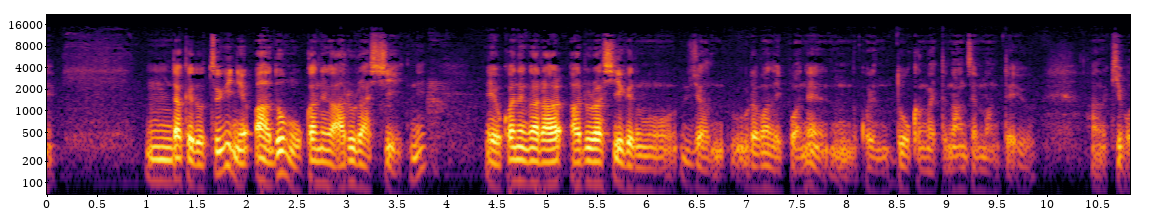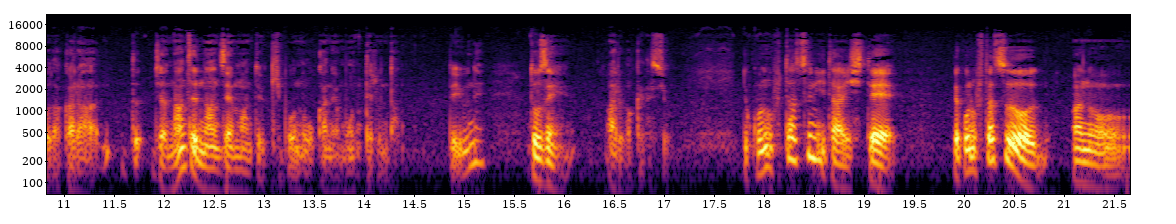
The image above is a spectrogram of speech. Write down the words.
で、ね、うんだけど次にああどうもお金があるらしいね。えお金があるらしいけどもじゃあ裏まで一方はね。これどう考えて何千万っていうあの規模だからじゃあなぜ何千万という規模のお金を持ってるんだっていうね。当然あるわけですよ。でこの2つに対してでこの2つをあの、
